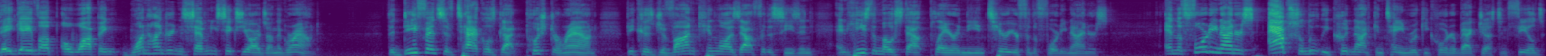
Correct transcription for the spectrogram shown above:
They gave up a whopping 176 yards on the ground. The defensive tackles got pushed around because Javon Kinlaw is out for the season, and he's the most out player in the interior for the 49ers. And the 49ers absolutely could not contain rookie quarterback Justin Fields,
